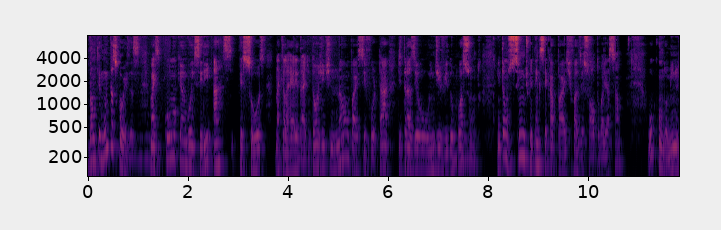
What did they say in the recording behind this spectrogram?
vão ter muitas coisas, uhum. mas como que eu vou inserir as pessoas naquela realidade? Então a gente não vai se furtar de trazer o indivíduo uhum. para o assunto. Então o síndico tem que ser capaz de fazer sua autoavaliação. O condomínio,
